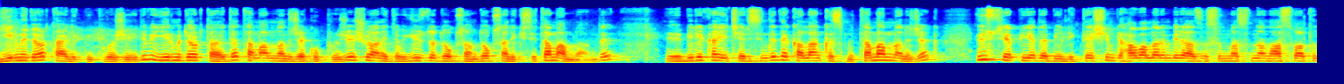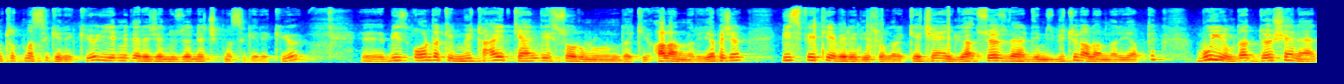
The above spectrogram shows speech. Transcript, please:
24 aylık bir projeydi ve 24 ayda tamamlanacak o proje. Şu an itibariyle %90-92'si tamamlandı. E, bir iki ay içerisinde de kalan kısmı tamamlanacak. Üst yapıya da birlikte şimdi havaların biraz ısınmasından asfaltın tutması gerekiyor. 20 derecenin üzerine çıkması gerekiyor. Ee, Biz oradaki müteahhit kendi sorumluluğundaki alanları yapacak. Biz Fethiye Belediyesi olarak geçen yıl söz verdiğimiz bütün alanları yaptık. Bu yılda döşenen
